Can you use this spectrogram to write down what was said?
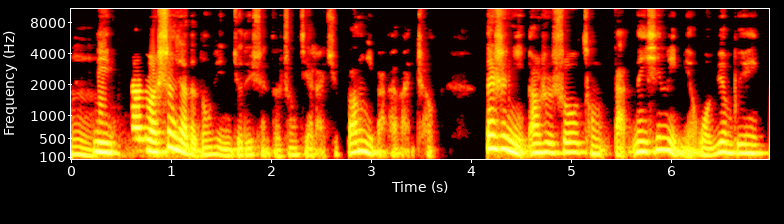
嗯你那么剩下的东西，你就得选择中介来去帮你把它完成。但是你要是说从打内心里面，我愿不愿意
